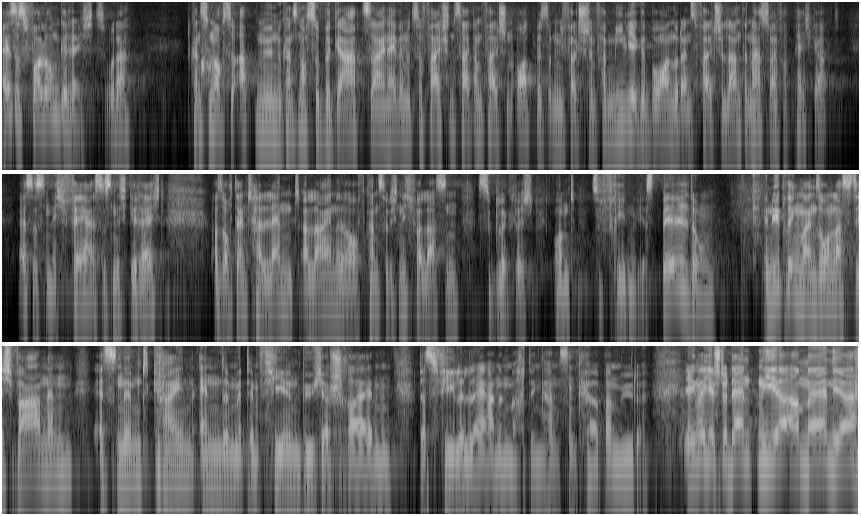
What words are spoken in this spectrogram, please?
Hey, es ist voll ungerecht, oder? Du kannst noch so abmühen, du kannst noch so begabt sein. Hey, wenn du zur falschen Zeit am falschen Ort bist oder in die falsche Familie geboren oder ins falsche Land, dann hast du einfach Pech gehabt. Es ist nicht fair, es ist nicht gerecht. Also auch dein Talent alleine darauf kannst du dich nicht verlassen, dass du glücklich und zufrieden wirst. Bildung im Übrigen, mein Sohn, lass dich warnen, es nimmt kein Ende mit dem vielen Bücherschreiben. Das viele Lernen macht den ganzen Körper müde. Irgendwelche Studenten hier, Amen, ja?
